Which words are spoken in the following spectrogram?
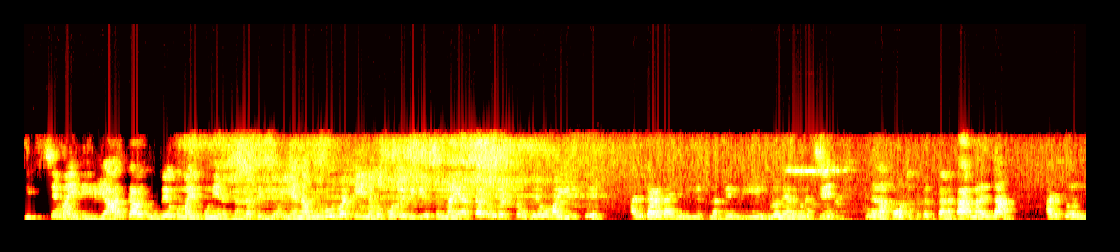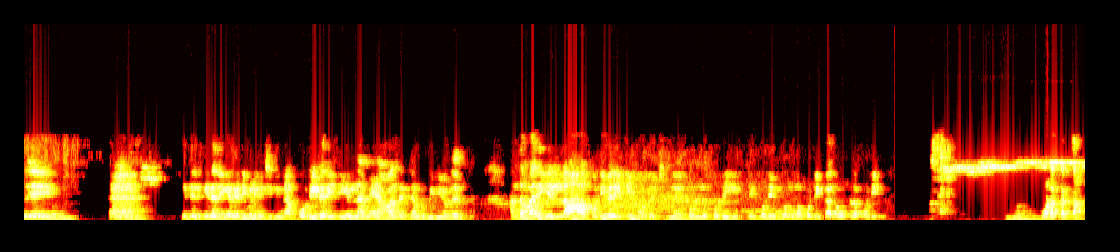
நிச்சயமா இது யாருக்காவது உபயோகமா இருக்கும்னு எனக்கு நல்லா தெரியும். ஏன்னா ஒரு ஒரு வாட்டி நம்ம போடுற வீடியோஸ் எல்லாம் யாருக்காவது ஒரு இடத்துல உபயோகமா இருக்கு. அதுக்காக தான் இந்த வீடியோஸ் நான் தெரிஞ்சு இவ்வளோ நேரம் கழிச்சு இதை நான் போட்டுக்கிறதுக்கான காரணம் அதுதான். அடுத்து வந்து இது இதை நீங்க ரெடி பண்ணி வச்சுட்டீங்கன்னா பொடி வெரைட்டி எல்லாமே ஆல்ரெடி நம்ம வீடியோல இருக்கு. அந்த மாதிரி எல்லா பொடி வெரைட்டியும் போட்டு வச்சுக்கோங்க. கொள்ளு பொடி இட்லி பொடி முருங்கை பொடி கருவேப்பிலை பொடி. முடக்கத்தான்.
